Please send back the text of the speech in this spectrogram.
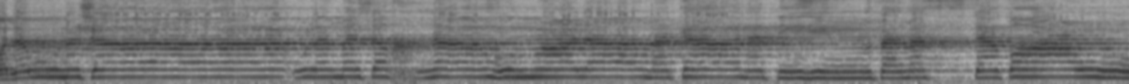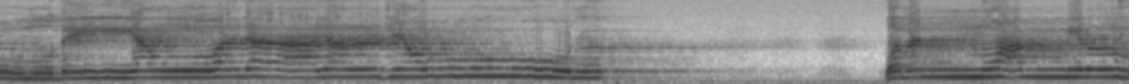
ولو نشاء لمسخناهم على مكانتهم فما استطاعوا مضيا ولا يرجعون. ومن نعمره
